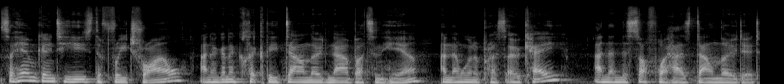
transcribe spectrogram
So here I'm going to use the free trial and I'm going to click the download now button here, and then we're going to press OK, and then the software has downloaded.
